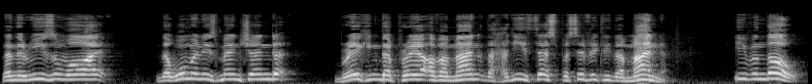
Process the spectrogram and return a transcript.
then the reason why the woman is mentioned, breaking the prayer of a man, the hadith says specifically the man. Even though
